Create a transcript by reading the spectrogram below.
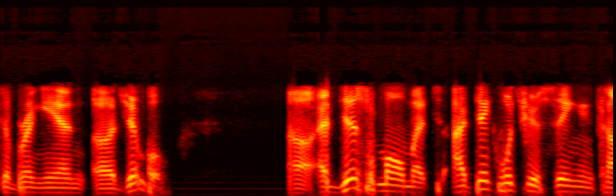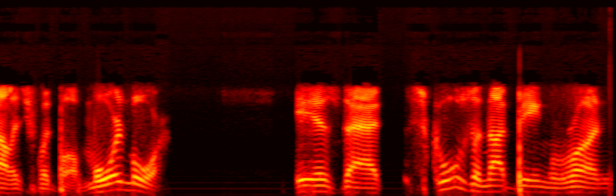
to bring in uh, Jimbo. Uh, at this moment, I think what you're seeing in college football more and more is that schools are not being run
